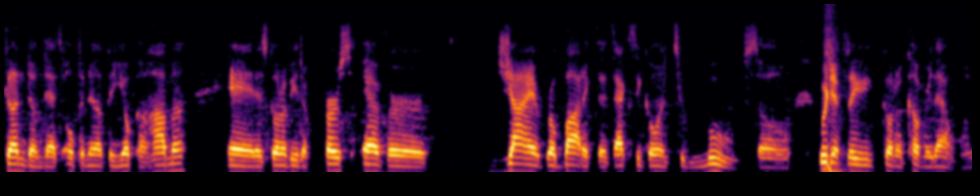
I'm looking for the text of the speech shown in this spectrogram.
Gundam that's opening up in Yokohama, and it's going to be the first ever giant robotic that's actually going to move. So we're definitely going to cover that one.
